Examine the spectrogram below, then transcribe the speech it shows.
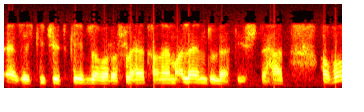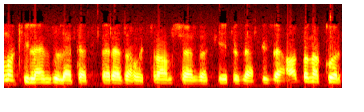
ez egy kicsit képzavaros lehet, hanem a lendület is. Tehát ha valaki lendületet szerez, ahogy Trump szerzett 2016-ban, akkor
